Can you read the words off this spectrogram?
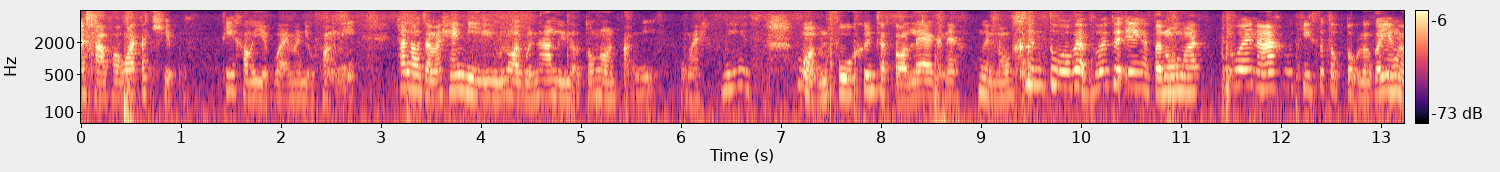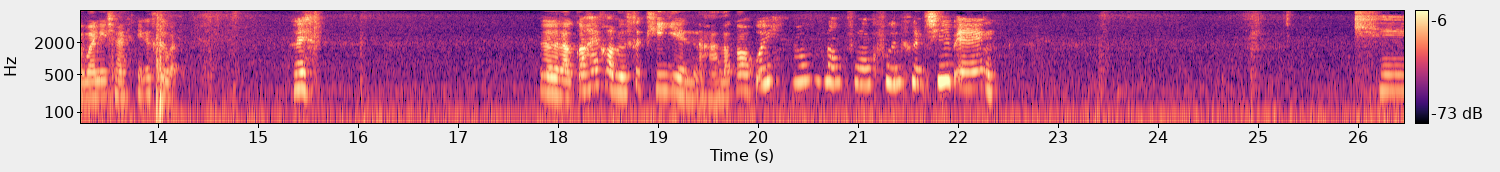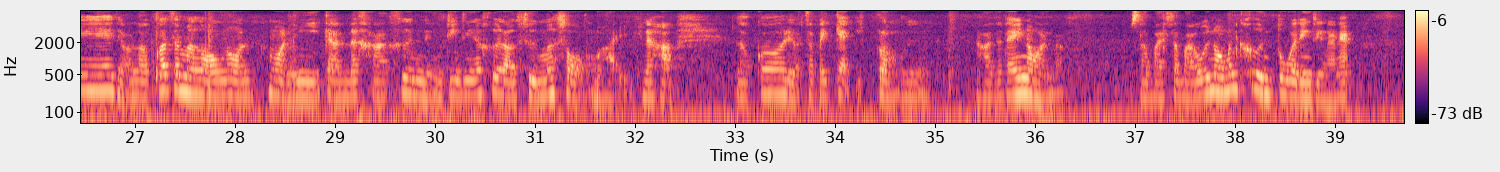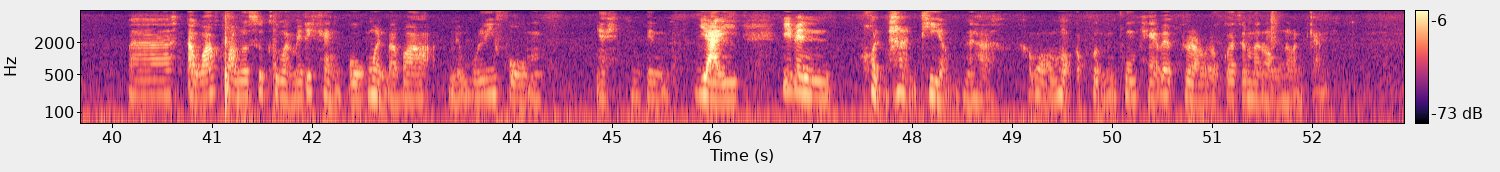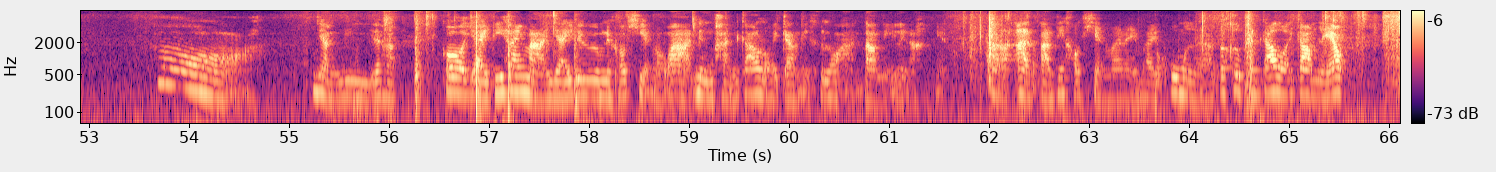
นะคะ เพราะว่าตะเข็บที่เขาเย็บไว้มันอยู่ฝั่งนี้ ถ้าเราจะไม่ให้มีริ้วรอยบนหน้าเลยเราต้องนอนฝั่งนี้ถูกไหมนี่หมอนมันฟูขึ้นจากตอนแรกอะเนี่ยเหมือนน้องขึ้นตัวแบบด้วยตัวเองอัตโนมัติด้วยนะ เมื่อกี้คือตกๆแล้วก็ยังแบบว่านี้ใช่ไหมนี่ก็คือแบบเฮ้ยเออเราก็ให้ความรู้สึกที่เย็นนะคะ แล้วก็อุ้ยน้องน้องน้องฟื้นคืนชีพเองโอเคเดี๋ยวเราก็จะมาลองนอนหมอนนี้กันนะคะ คืนหนึ่งจริงๆก็คือเราซื้อมาสองใบนะคะ แล้วก็เดี๋ยวจะไปแกะอีกกล่องหนึ่งนะคะ จะได้นอนแบบสบายๆอุ้ยน้องมันคืนตัวจริงๆนะเนี่ยมาแต่ว่าความรู้สึกคือมันไม่ได้แข็งโป๊กเหมือนแบบว่าเมมโมรี่โฟมไงมันเป็นใยที่เป็นขนห่านเทียมนะคะ เขาบอกว่าเหมาะกับคนเป็นภูมิแพ้แบบเราเราก็จะมาลองนอนกันอ๋ออย่างดีนะคะ ก็ใยที่ให้มาใยเดิมเนี่ยเขาเขียนมาว่า 1,900 กรัมนี่คือเราอ่านตามนี้เลยนะเนี่ย อ่าอ่านตามที่เขาเขียนมาในใบคู่มือนะก็คือ1,900กรัมแล้ว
